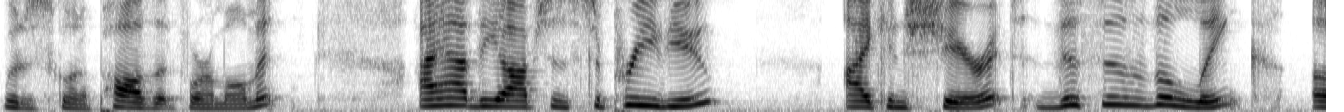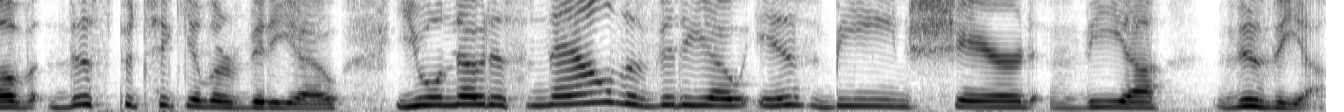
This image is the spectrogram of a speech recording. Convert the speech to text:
we're just going to pause it for a moment. I have the options to preview. I can share it. This is the link of this particular video. You will notice now the video is being shared via Vizia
